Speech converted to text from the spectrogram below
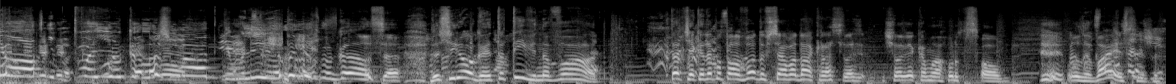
Ёбки твою калашматки, блин, это не испугался. Да, Серега, это ты виноват. Кстати, я когда попал в воду, вся вода окрасилась человеком огурцом. Улыбаешься же.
